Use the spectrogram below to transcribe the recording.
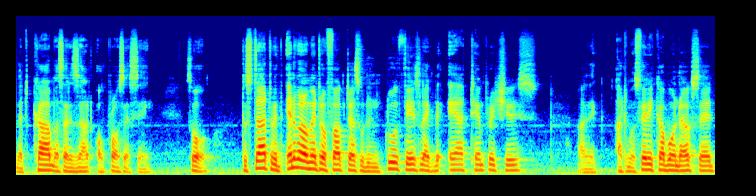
that come as a result of processing. So To start with, environmental factors would include things like the air temperatures, uh, the atmospheric carbon dioxide,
